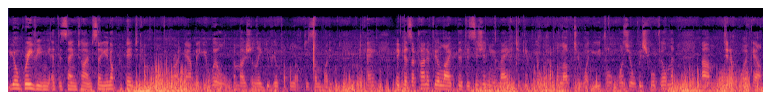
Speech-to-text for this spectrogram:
you're grieving at the same time, so you're not prepared to come forward right now, but you will emotionally give your cup of love to somebody, okay? Because I kind of feel like the decision you made to give your cup of love to what you thought was your wish fulfillment um, didn't work out,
